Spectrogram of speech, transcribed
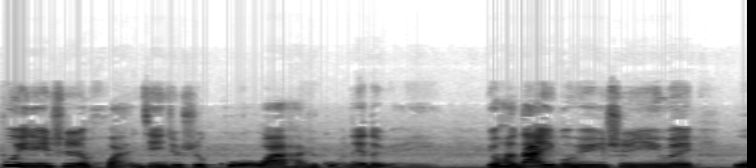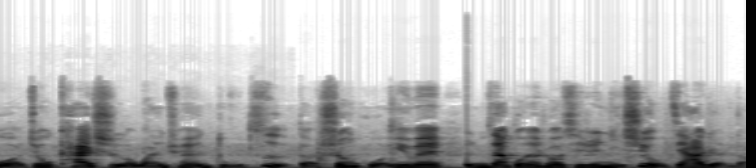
不一定是环境，就是国外还是国内的原因，有很大一部分原因是因为。我就开始了完全独自的生活，因为你在国内的时候，其实你是有家人的，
